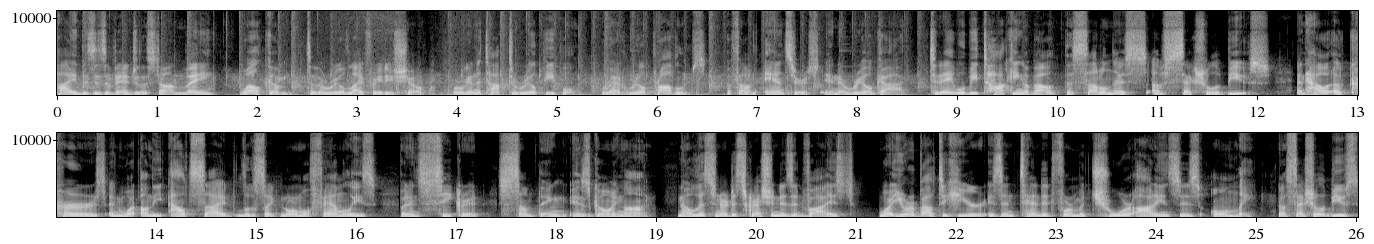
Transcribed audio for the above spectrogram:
Hi, this is Evangelist Anh Le. Welcome to the Real Life Radio Show, where we're going to talk to real people who had real problems but found answers in a real God. Today, we'll be talking about the subtleness of sexual abuse and how it occurs in what on the outside looks like normal families, but in secret, something is going on. Now, listener discretion is advised. What you're about to hear is intended for mature audiences only. Now, sexual abuse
